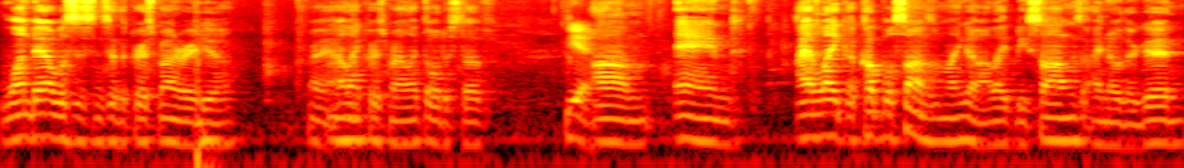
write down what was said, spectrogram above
one day I was listening to the Chris Brown radio. Right, I like Chris Brown. I like the older stuff. Yeah. Um, and I like a couple songs. I'm like, yo, I like these songs. I know they're good.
